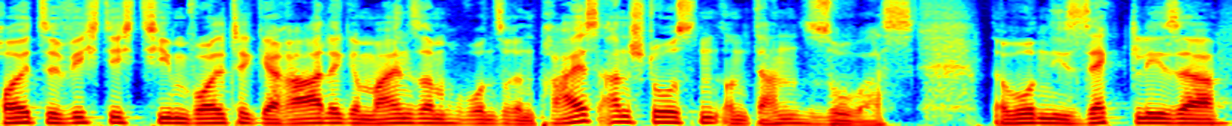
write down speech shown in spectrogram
heute wichtig Team wollte gerade gemeinsam unseren Preis anstoßen und dann sowas. Da wurden die Sektgläser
